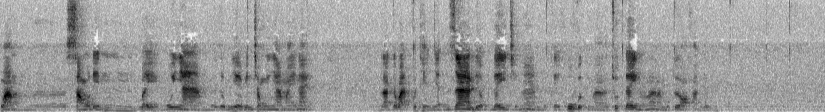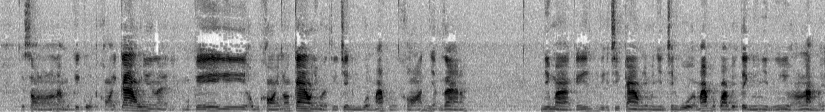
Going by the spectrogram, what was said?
khoảng ờ, 6 đến 7 ngôi nhà giống như ở bên trong cái nhà máy này. Là các bạn có thể nhận ra được đây chính là một cái khu vực mà trước đây nó là một cái lò phản ứng. Sau đó nó là một cái cột khói cao như thế này một cái ống khói nó cao nhưng mà từ trên Google Maps khó nhận ra nó nhưng mà cái vị trí cao nhưng mà nhìn trên Google Maps và qua vệ tinh nó nhìn như nó nằm đấy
